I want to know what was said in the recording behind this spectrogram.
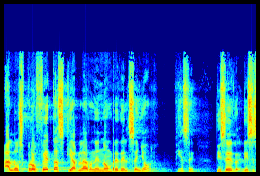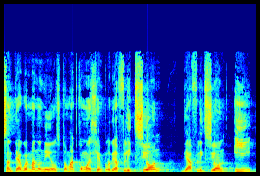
a los profetas que hablaron en nombre del Señor. Fíjese, dice, dice Santiago, hermanos míos, tomad como ejemplo de aflicción, de aflicción y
